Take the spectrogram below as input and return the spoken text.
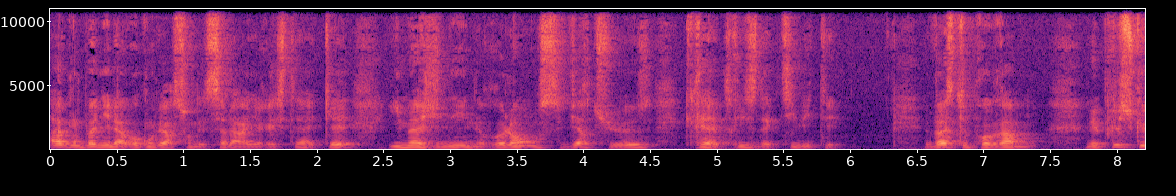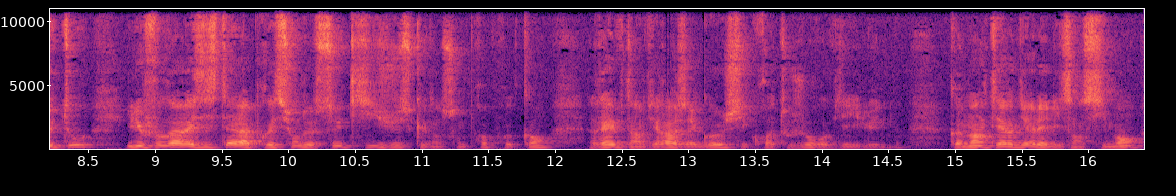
accompagner la reconversion des salariés restés à quai, imaginer une relance vertueuse, créatrice d'activité. Vaste programme. Mais plus que tout, il lui faudra résister à la pression de ceux qui, jusque dans son propre camp, rêvent d'un virage à gauche et croient toujours aux vieilles lunes. Comme interdire les licenciements,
